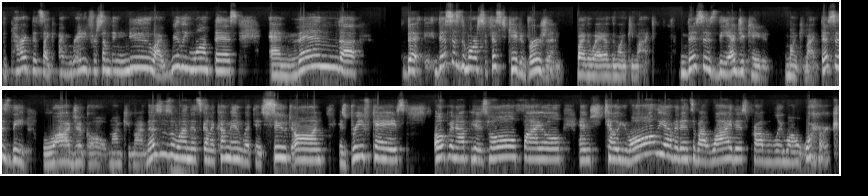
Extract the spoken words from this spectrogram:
the part that's like, I'm ready for something new. I really want this. And then the the this is the more sophisticated version, by the way, of the monkey mind. This is the educated monkey mind. This is the logical monkey mind. This is the one that's going to come in with his suit on, his briefcase, open up his whole file, and tell you all the evidence about why this probably won't work.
